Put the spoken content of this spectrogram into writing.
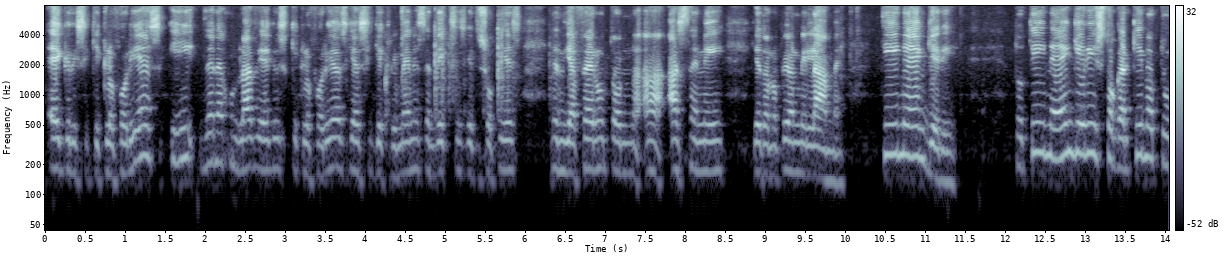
έγκριση κυκλοφορίας ή δεν έχουν λάβει έγκριση κυκλοφορίας για συγκεκριμένες ενδείξεις για τις οποίες ενδιαφέρουν τον ασθενή για τον οποίο μιλάμε. Τι είναι έγκαιρη; Το τι είναι έγκαιρη στον καρκίνο του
